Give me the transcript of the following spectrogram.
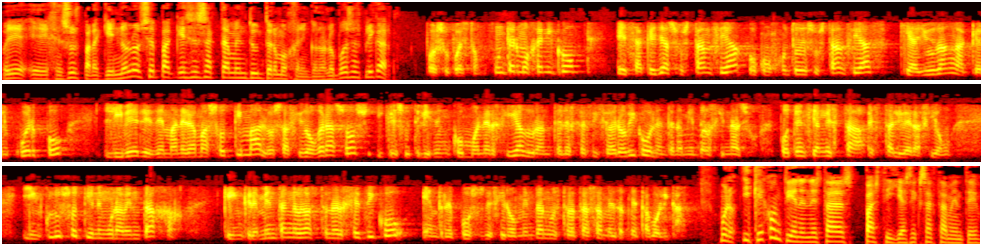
Oye, eh, Jesús, para quien no lo sepa, ¿qué es exactamente un termogénico? ¿Nos lo puedes explicar? Por supuesto. Un termogénico es aquella sustancia o conjunto de sustancias que ayudan a que el cuerpo libere de manera más óptima los ácidos grasos y que se utilicen como energía durante el ejercicio aeróbico o el entrenamiento en el gimnasio. Potencian esta, esta liberación. Incluso tienen una ventaja que incrementan el gasto energético en reposo, es decir, aumentan nuestra tasa metabólica. Bueno, ¿y qué contienen estas pastillas exactamente?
